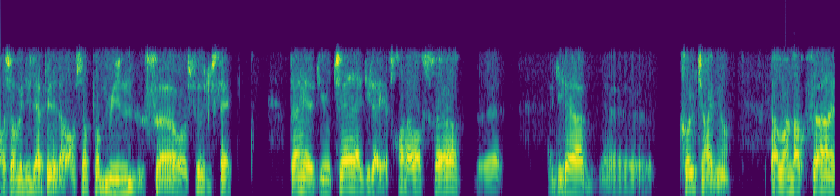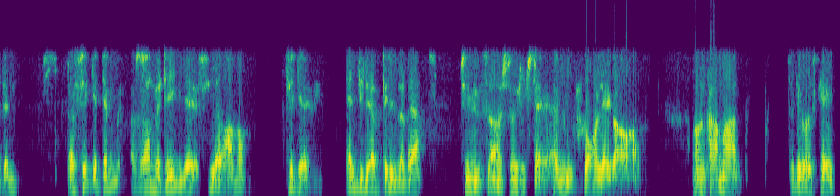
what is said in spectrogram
Og så med de der billeder. Og så på min 40-års fødselsdag, der havde de jo taget alle de der, jeg tror, der var 40 øh, af de der øh, kultegninger. Der var nok 40 af dem. Der fik jeg dem rammet ind af fire rammer. Fik jeg alle de der billeder der til min første fødselsdag af min forlægger og, og en kammerat. Så det var skægt.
